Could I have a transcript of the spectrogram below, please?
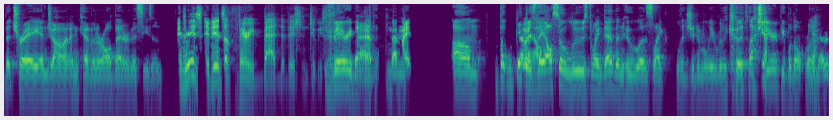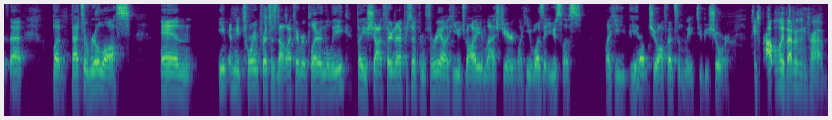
that Trae and John and Kevin are all better this season. It is it is a very bad division to be fair. Very bad. That, that might. Um, but the thing is, help. they also lose Dewayne Dedmon, who was like legitimately really good last yeah. year, and people don't really yeah. notice that. But that's a real loss. And I mean, Taurean Prince is not my favorite player in the league, but he shot 39% from three on huge volume last year. Like he wasn't useless. Like he, he helped you offensively, to be sure. He's probably better than Crabbe.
